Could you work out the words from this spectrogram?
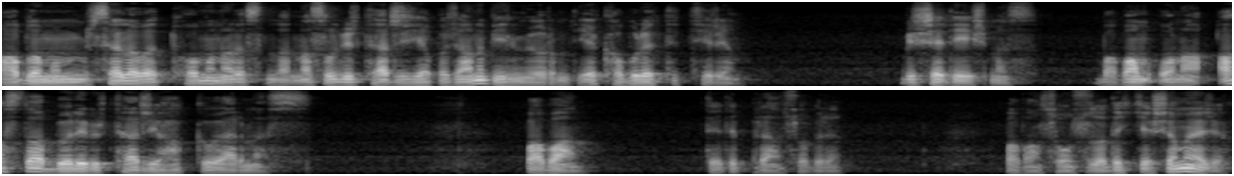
Ablamın Myrcella ve Tommen arasında nasıl bir tercih yapacağını bilmiyorum diye kabul etti Tyrion. Bir şey değişmez. Babam ona asla böyle bir tercih hakkı vermez. Baban, dedi Prens Oberyn. Baban sonsuza dek yaşamayacak.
